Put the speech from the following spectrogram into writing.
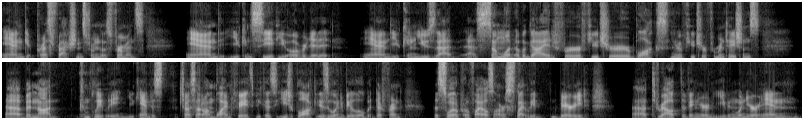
and get press fractions from those ferments. And you can see if you overdid it. And you can use that as somewhat of a guide for future blocks, you know, future fermentations, uh, but not completely. You can't just trust that on blind faith because each block is going to be a little bit different. The soil profiles are slightly varied uh, throughout the vineyard, even when you're in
